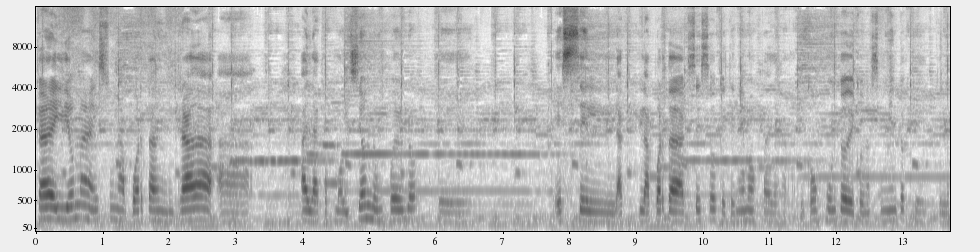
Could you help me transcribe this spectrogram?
Cada idioma es una puerta de entrada a, la cosmovisión de un pueblo. Eh, es la, puerta de acceso que tenemos para el conjunto de conocimientos que los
